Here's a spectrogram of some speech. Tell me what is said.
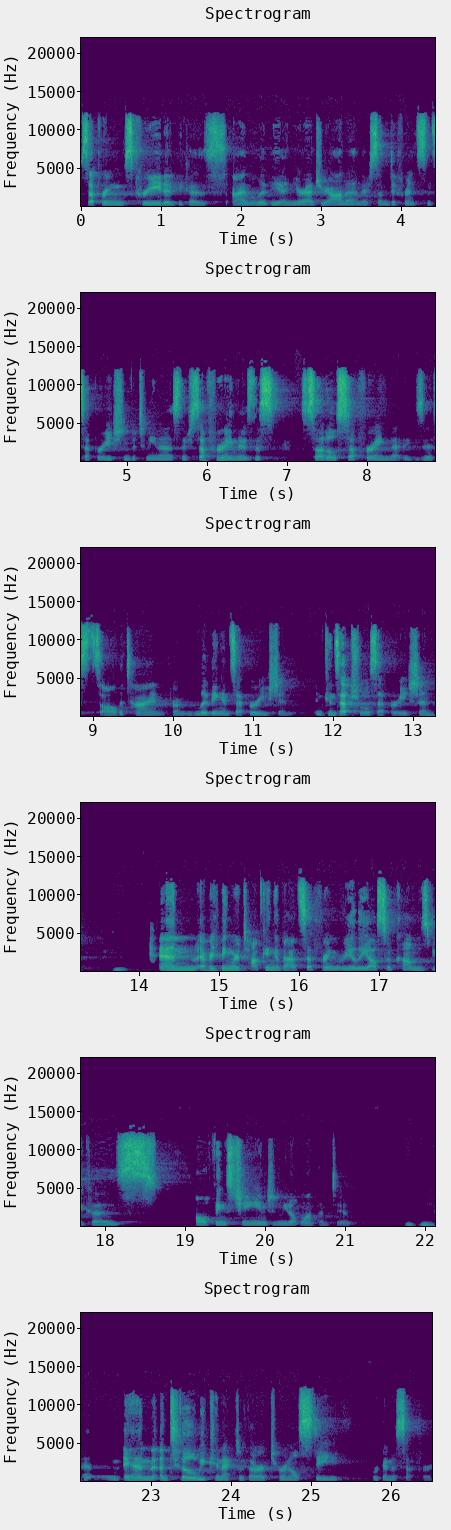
suffering's created because I'm Olivia and you're Adriana, and there's some difference and separation between us. There's suffering. There's this subtle suffering that exists all the time from living in separation, in conceptual separation. Mm. and everything we're talking about, suffering really also comes because all things change and we don't want them to. Mm-hmm. And, and, until we connect with our eternal state, we're going to suffer.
